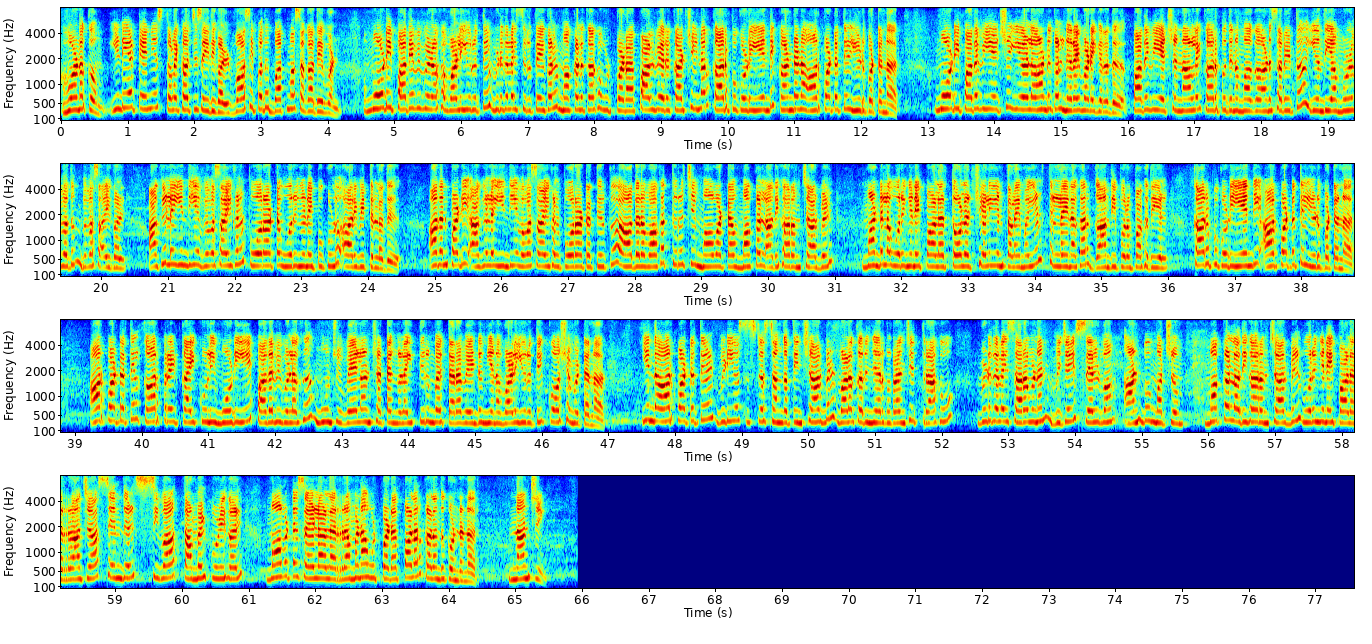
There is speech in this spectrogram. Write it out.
வணக்கம். இந்திய டென்னிஸ் தொலைக்காட்சி செய்திகள். வாசிப்பது பத்மா சகாதேவன். மோடி பதவி விலக வலியுறுத்தி விடுதலை சிறுத்தைகள் மக்களுக்காக உட்பட பல்வேறு கட்சியினர் கருப்பு கொடி ஏந்தி கண்டன ஆர்ப்பாட்டத்தில் ஈடுபட்டனர். மோடி பதவியேற்று ஏழு ஆண்டுகள் நிறைவடைகிறது. பதவியேற்ற நாளை கருப்பு தினமாக அனுசரித்து இந்தியா முழுவதும் விவசாயிகள் அகில இந்திய விவசாயிகள் போராட்ட ஒருங்கிணைப்பு குழு அறிவித்துள்ளது. அதன்படி அகில இந்திய விவசாயிகள் போராட்டத்திற்கு ஆதரவாக திருச்சி மாவட்ட மக்கள் அதிகாரம் சார்பில் மண்டல ஒருங்கிணைப்பாளர் தோழர் செழியன் தலைமையில் தில்லைநகர் காந்திபுரம் பகுதியில் கருப்பு கொடி ஏந்தி ஆர்ப்பாட்டத்தில் ஈடுபட்டனர். ஆர்ப்பாட்டத்தில் கார்ப்பரேட் கைக்கூலி மோடியே பதவி விலகு மூன்று வேளாண் சட்டங்களை திரும்ப தர வேண்டும் என வலியுறுத்தி கோஷமிட்டனர். இந்த ஆர்ப்பாட்டத்தில் வீடியோ சிஸ்டர் சங்கத்தின் சார்பில் வழக்கறிஞர்கள் ரஞ்சித் ரகு விடுதலை சரவணன் விஜய் செல்வம் அன்பு மற்றும் மக்கள் அதிகாரம் சார்பில் ஒருங்கிணைப்பாளர் ராஜா செந்தில் சிவா தமிழ் புலிகள் மாவட்ட செயலாளர் ரமணா உட்பட பலர் கலந்து கொண்டனர். நன்றி.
